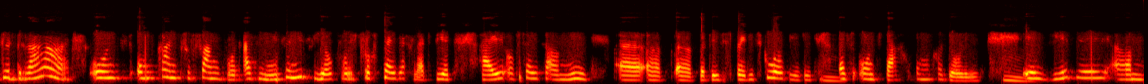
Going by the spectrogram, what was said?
gedra ons om kan gevang word as mense nie veel voor vroegtydig laat weet hy of sy sal nie uh uh, uh by die by die skool wees mm. is ons dag omgedol. Mm. En weet jy um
